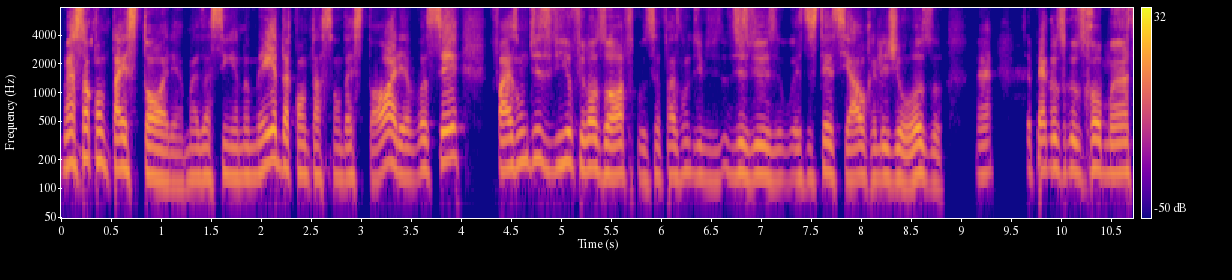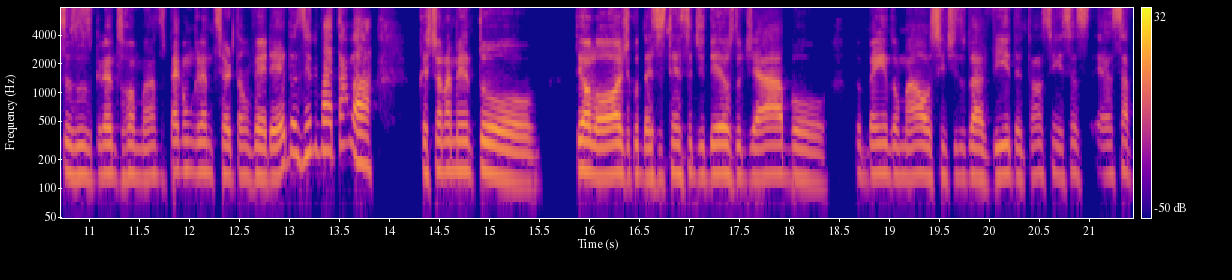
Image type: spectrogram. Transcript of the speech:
Não é só contar história, mas assim, no meio da contação da história, você faz um desvio filosófico, você faz um desvio existencial, religioso, né? Você pega os, os romances, os grandes romances, pega um grande sertão veredas e ele vai estar tá lá. questionamento teológico da existência de Deus, do diabo, do bem e do mal, o sentido da vida. Então, assim, essa, essa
